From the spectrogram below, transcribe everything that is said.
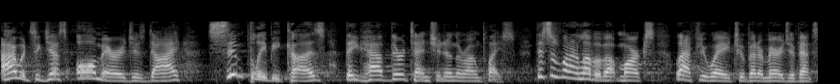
I would suggest all marriages die simply because they have their attention in the wrong place. This is what I love about Mark's Laugh Your Way to a Better Marriage events.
